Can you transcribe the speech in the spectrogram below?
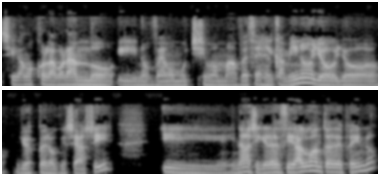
sigamos colaborando y nos veamos muchísimas más veces en el camino. Yo, yo, yo espero que sea así. y nada, si quieres decir algo antes de despedirnos.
